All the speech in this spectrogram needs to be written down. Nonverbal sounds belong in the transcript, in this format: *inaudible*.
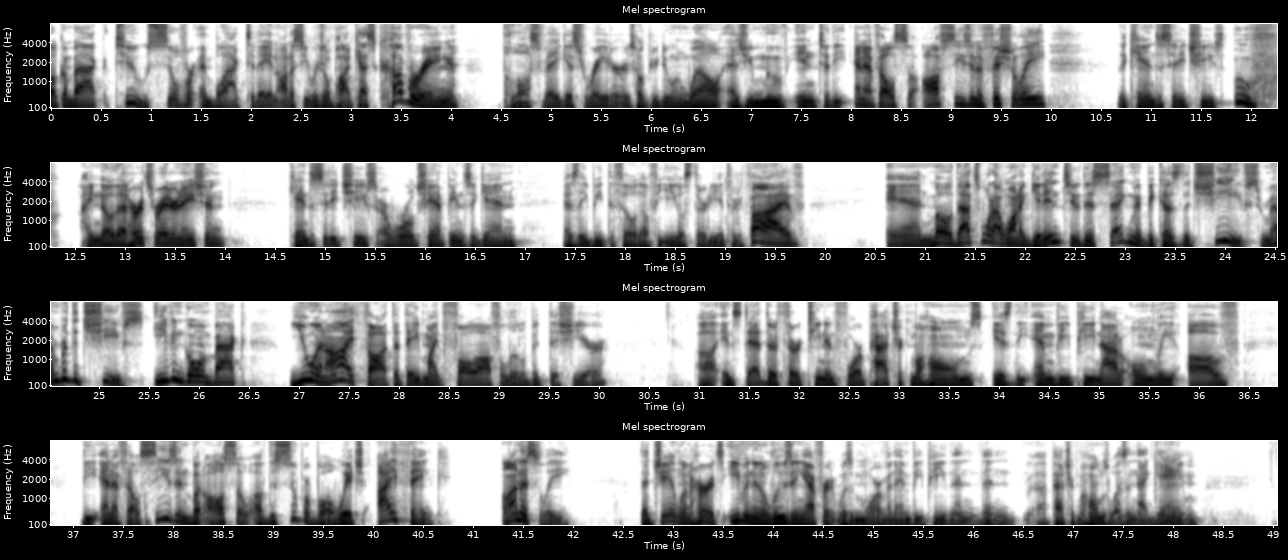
Welcome back to Silver and Black today, an Odyssey original podcast covering the Las Vegas Raiders. Hope you're doing well as you move into the NFL offseason officially. The Kansas City Chiefs. Ooh, I know that hurts, Raider Nation. Kansas City Chiefs are world champions again as they beat the Philadelphia Eagles 38 35. And Mo, that's what I want to get into this segment because the Chiefs, remember the Chiefs, even going back you and I thought that they might fall off a little bit this year. Uh, instead, they're 13 and 4. Patrick Mahomes is the MVP not only of the NFL season, but also of the Super Bowl, which I think, honestly, that Jalen Hurts, even in a losing effort, was more of an MVP than than uh, Patrick Mahomes was in that game.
